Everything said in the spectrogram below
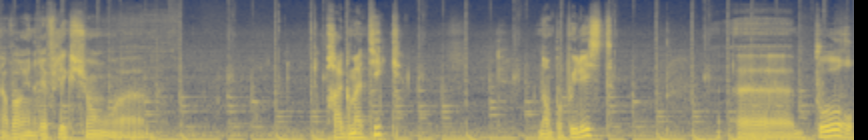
avoir une réflexion euh, pragmatique, non populiste, euh, pour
